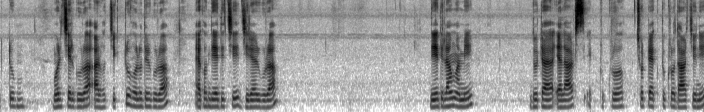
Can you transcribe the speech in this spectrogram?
একটু মরিচের গুঁড়া আর হচ্ছে একটু হলুদের গুঁড়া। এখন দিয়ে দিচ্ছি জিরার গুঁড়া। দিয়ে দিলাম আমি দুটা এলাচ, এক টুকরো, ছোট্ট এক টুকরো দারচিনি।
